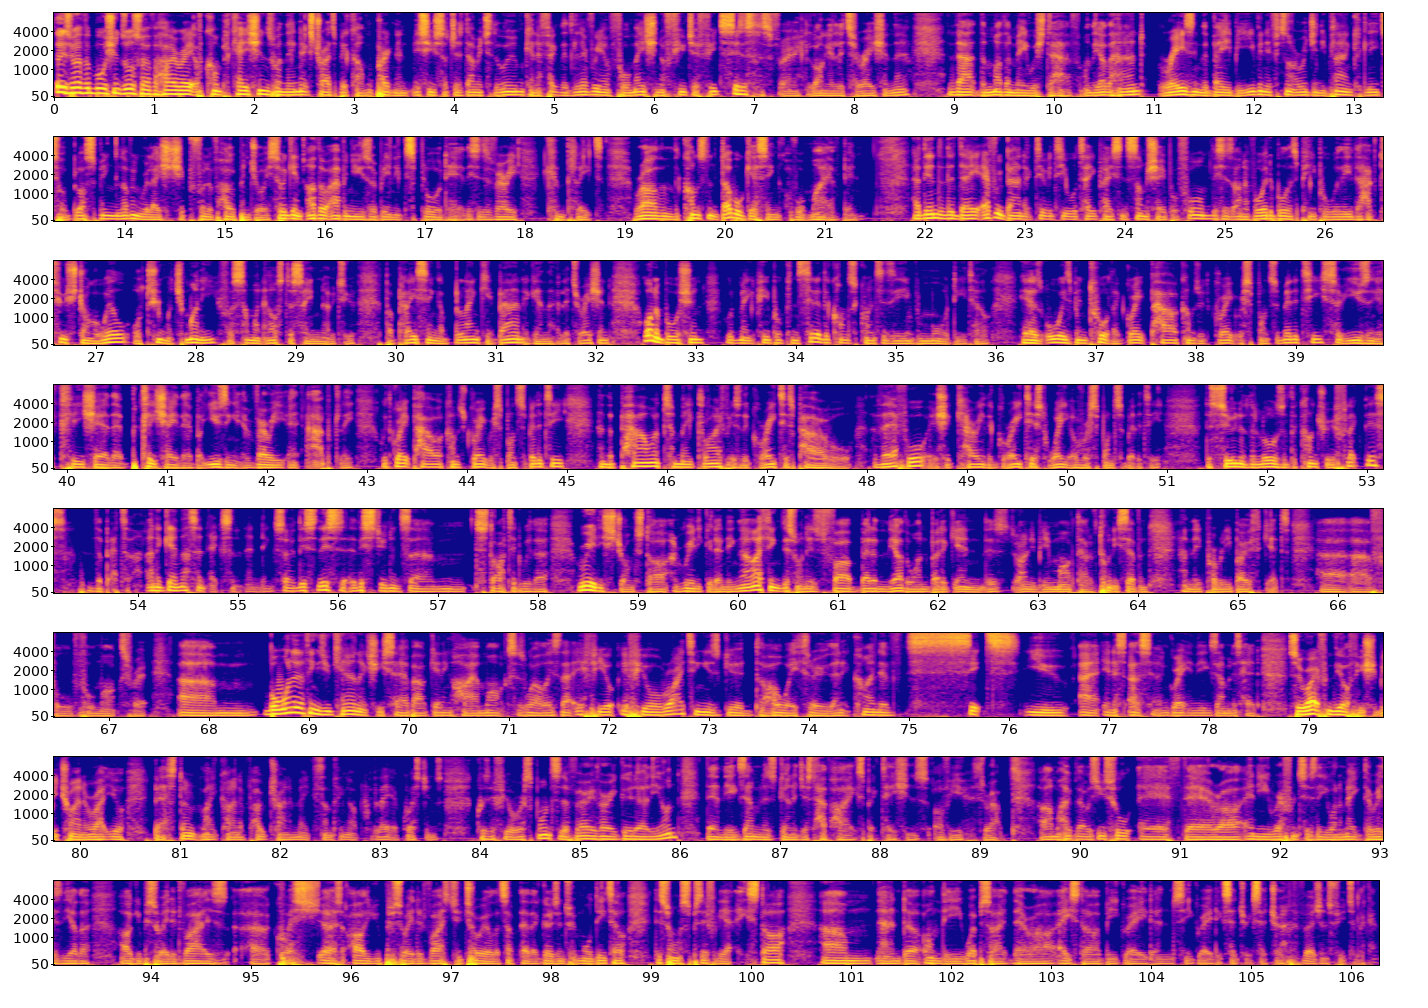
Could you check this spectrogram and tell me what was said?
those who have abortions also have a high rate of complications when they next try to become pregnant. Issues such as damage to the womb can affect the delivery and formation of future fetuses, that's very long alliteration there, that the mother may wish to have. On the other hand, raising the baby, even if it's not originally planned, could lead to a blossoming, loving relationship full of hope and joy. So, again, other avenues are being explored here. This is very complete, rather than the constant double guessing of what might have been. At the end of the day, every banned activity will take place in some shape or form. This is unavoidable as people will either have too strong a will or too much money for someone else to say no to. But placing a blanket ban, again that alliteration, on abortion would make people consider the consequences in even more detail. It has always been taught that great power comes with great responsibility, so using a cliche there, cliche there, but using it very eh, aptly. With great power comes great responsibility, and the power to make life is the greatest power of all. Therefore, it should carry the greatest weight of responsibility. The sooner the laws of the country reflect this, the better. And again, that's an excellent ending. So this this this student's um, started with a really strong start, a really good ending. Now I think this one is far better than the other one, but again, there's only been marked out of 27, and they probably both get uh, uh, full full marks for it. Um, but one of the things you can actually say about getting higher marks as well is that if your if your writing is good the whole way through, then it kind of sits you uh, in a, a certain grade in the examiner's head. So right from the off, you should be trying to write your best. Don't like kind of hope trying to make something up with later questions. Because if your responses are very, very good early on, then the examiner is going to just have high expectations of you throughout. Um, I hope that was useful. If there are any references that you want to make, there is the other Argue Persuade Advise uh, question, uh, Argue Persuade Advise tutorial that's up there that goes into it more detail. This one was specifically at A star, um, and uh, on the website there are A star, B grade, and C grade, etc., etc. versions for you to look at.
